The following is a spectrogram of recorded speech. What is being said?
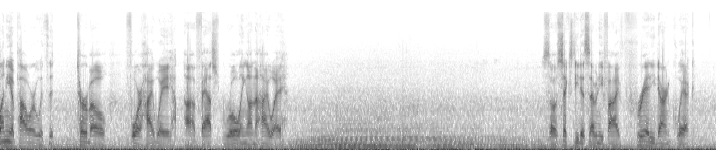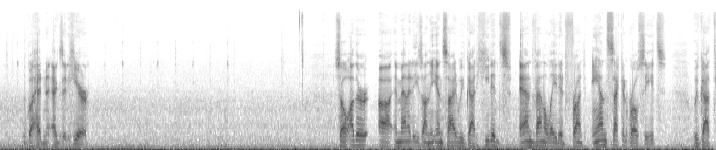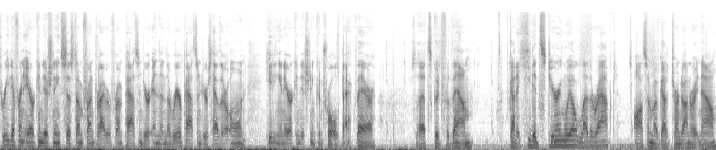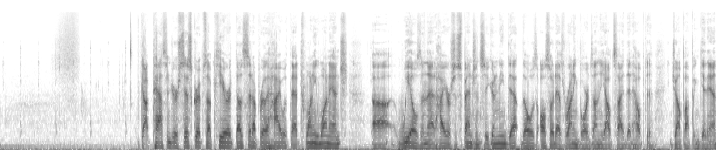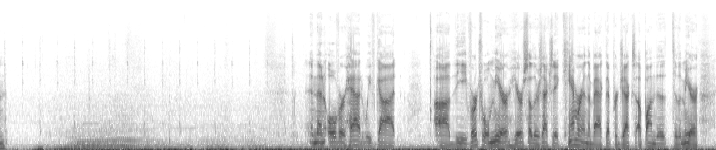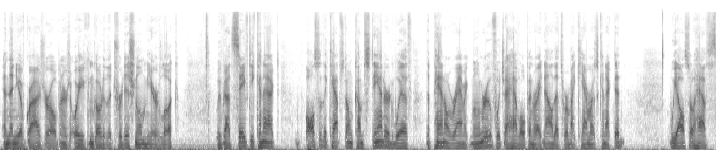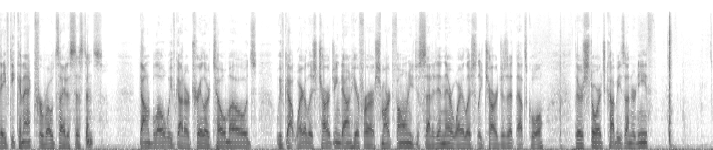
Plenty of power with the turbo for highway uh, fast rolling on the highway. So 60 to 75 pretty darn quick. We'll go ahead and exit here. So other uh, amenities on the inside, we've got heated and ventilated front and second row seats. We've got three different air conditioning system, front driver, front passenger, and then the rear passengers have their own heating and air conditioning controls back there. So that's good for them. I've got a heated steering wheel, leather wrapped. It's awesome. I've got it turned on right now. I've got passenger assist grips up here. It does sit up really high with that 21 inch uh, wheels and that higher suspension. So you're going to need that, those. Also, it has running boards on the outside that help to jump up and get in. And then overhead, we've got uh, the virtual mirror here. So there's actually a camera in the back that projects up onto to the mirror. And then you have garage door openers, or you can go to the traditional mirror look. We've got Safety Connect. Also, the capstone comes standard with the panoramic moonroof, which I have open right now. That's where my camera is connected. We also have Safety Connect for roadside assistance. Down below, we've got our trailer tow modes. We've got wireless charging down here for our smartphone. You just set it in there, wirelessly charges it. That's cool. There's storage cubbies underneath.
